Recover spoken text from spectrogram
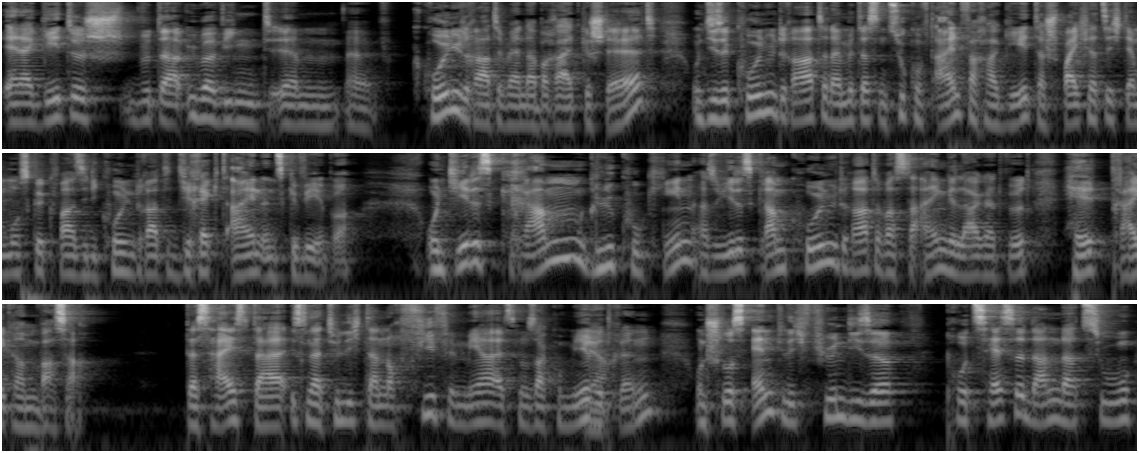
energetisch wird da überwiegend ähm, äh, Kohlenhydrate werden da bereitgestellt. Und diese Kohlenhydrate, damit das in Zukunft einfacher geht, da speichert sich der Muskel quasi die Kohlenhydrate direkt ein ins Gewebe. Und jedes Gramm Glykogen, also jedes Gramm Kohlenhydrate, was da eingelagert wird, hält drei Gramm Wasser. Das heißt, da ist natürlich dann noch viel, viel mehr als nur Sarkomere Ja. drin. Und schlussendlich führen diese Prozesse dann dazu,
